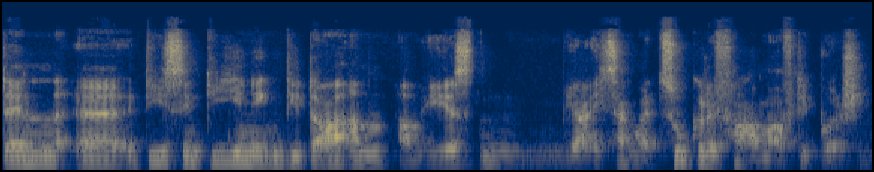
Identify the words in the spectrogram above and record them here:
denn äh, die sind diejenigen, die da am, am ehesten, ja, ich sag mal, Zugriff haben auf die Burschen.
